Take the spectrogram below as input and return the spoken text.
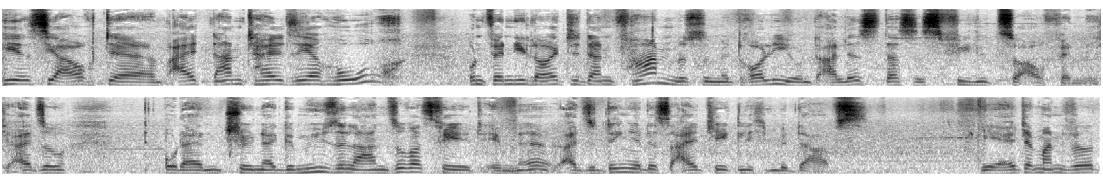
Hier ist ja auch der Altenanteil sehr hoch. Und wenn die Leute dann fahren müssen mit Rolli und alles, das ist viel zu aufwendig. Also oder ein schöner Gemüseladen, sowas fehlt eben. Ne? Also Dinge des alltäglichen Bedarfs. Je älter man wird,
